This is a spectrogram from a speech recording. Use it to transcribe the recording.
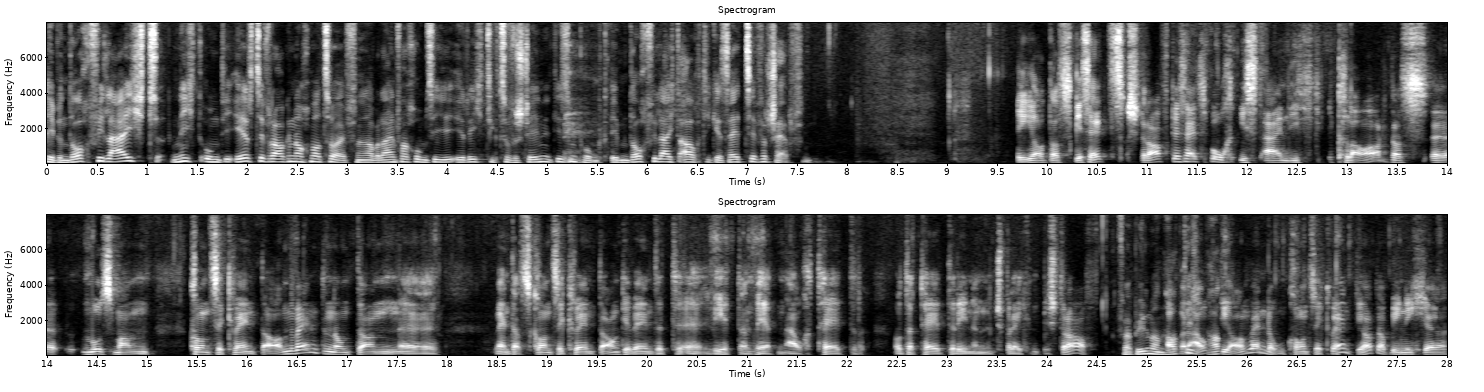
eben doch vielleicht, nicht um die erste Frage nochmal zu öffnen, aber einfach um sie richtig zu verstehen in diesem Punkt, eben doch vielleicht auch die Gesetze verschärfen. Ja, das Gesetz, Strafgesetzbuch ist eigentlich klar, das äh, muss man konsequent anwenden und dann, äh, wenn das konsequent angewendet äh, wird, dann werden auch Täter oder Täterinnen entsprechend bestraft. Frau Bühlmann, hat Aber auch hat die Anwendung konsequent, ja, da bin ich äh,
